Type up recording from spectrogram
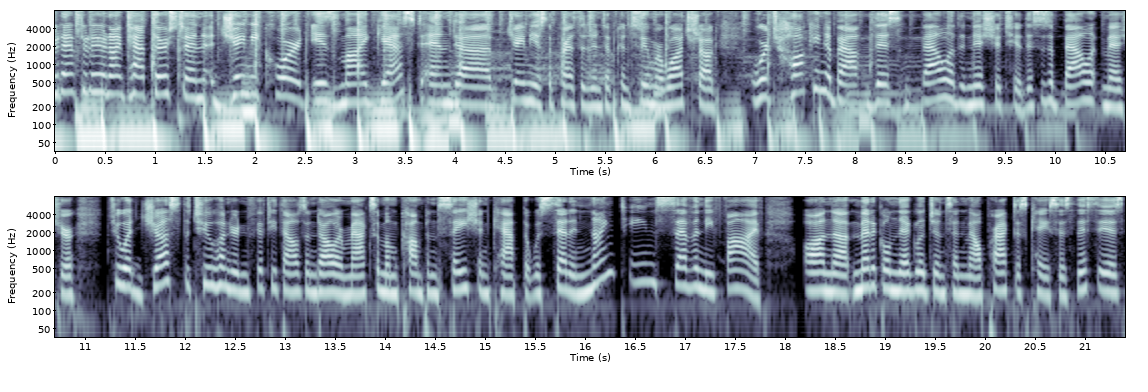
Good afternoon. I'm Pat Thurston. Jamie Court is my guest, and uh, Jamie is the president of Consumer Watchdog. We're talking about this ballot initiative. This is a ballot measure to adjust the $250,000 maximum compensation cap that was set in 1975 on uh, medical negligence and malpractice cases. This is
